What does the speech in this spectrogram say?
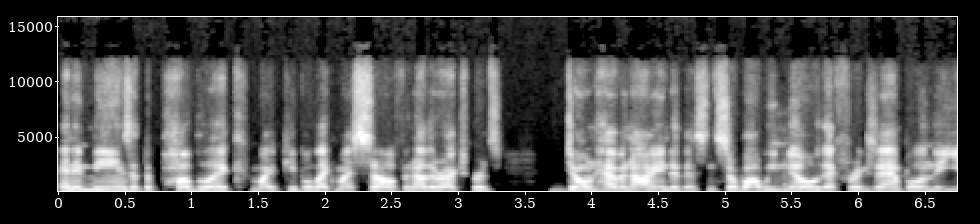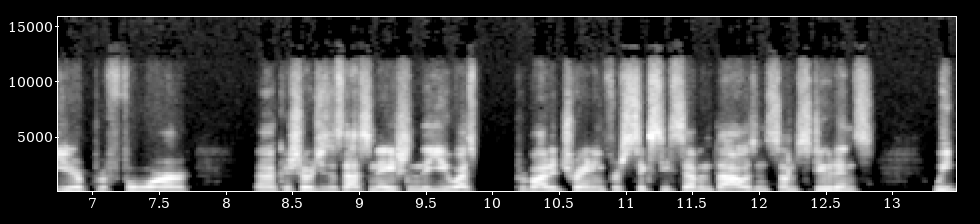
And it means that the public, my people like myself and other experts, don't have an eye into this. And so while we know that, for example, in the year before uh, Khashoggi's assassination, the US provided training for 67,000 some students, we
